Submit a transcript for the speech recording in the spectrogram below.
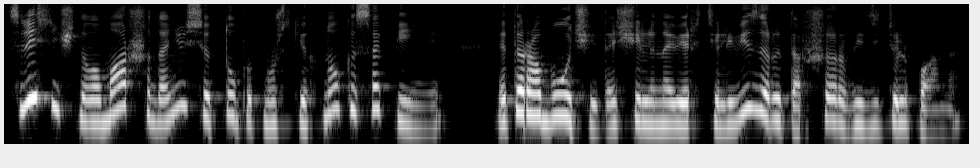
С лестничного марша донесся топот мужских ног и сопение. Это рабочие тащили наверх телевизор и торшер в виде тюльпана.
